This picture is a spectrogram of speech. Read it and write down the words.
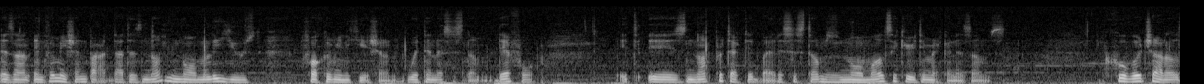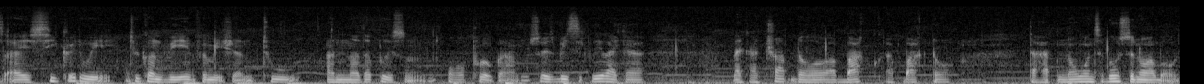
is an information path that is not normally used for communication within a system. Therefore, it is not protected by the system's normal security mechanisms. Covert channels are a secret way to convey information to another person or program. So it's basically like a like a trap door, a back a back door that no one's supposed to know about,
